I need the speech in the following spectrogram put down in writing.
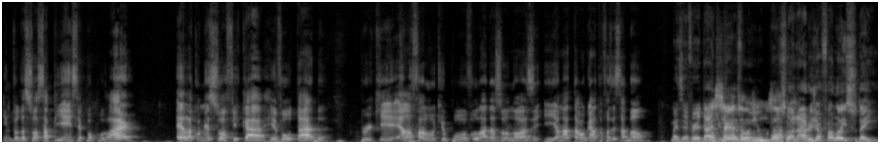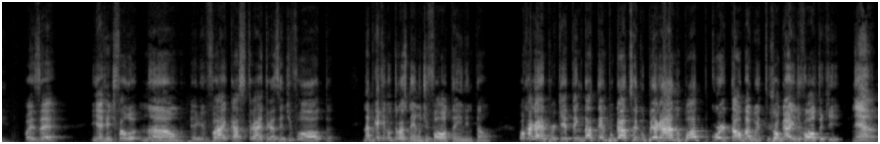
em toda a sua sapiência popular, ela começou a ficar revoltada porque ela falou que o povo lá da zoonose ia matar o gato pra fazer sabão. Mas é verdade Tá certo, mesmo. ela viu o. Bolsonaro já falou isso daí. Pois é. E a gente falou, não, ele vai castrar e trazer de volta. Não, por que, que não trouxe nenhum de volta ainda, então? Ô, caralho, é porque tem que dar tempo o gato se recuperar, não pode cortar o bagulho e jogar aí de volta aqui. Né,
